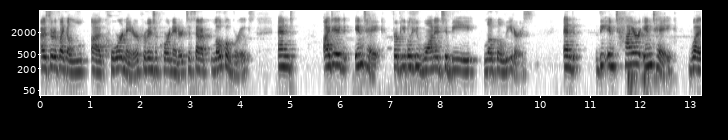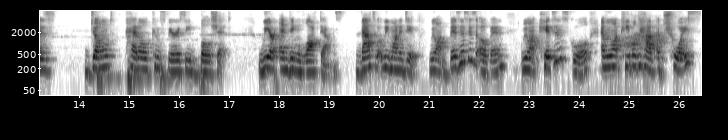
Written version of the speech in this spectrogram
I was sort of like a, a coordinator, provincial coordinator to set up local groups, and I did intake for people who wanted to be local leaders. And the entire intake was don't peddle conspiracy bullshit. We are ending lockdowns. That's what we want to do. We want businesses open, we want kids in school, and we want people to have a choice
